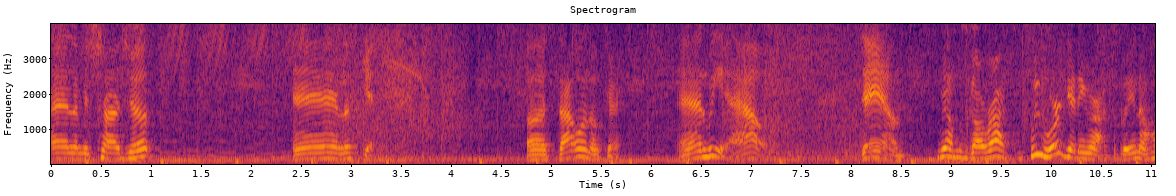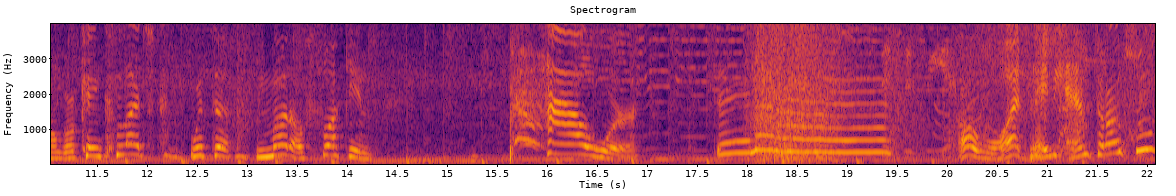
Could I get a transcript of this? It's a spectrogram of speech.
And let me charge up. And let's get it. Uh, it's that one? Okay. And we out. Damn. We almost got rocked. We were getting rocked, but you know, Homegirl came clutch with the motherfucking power. Da-na-na. Oh, what, baby? And Trunxu?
